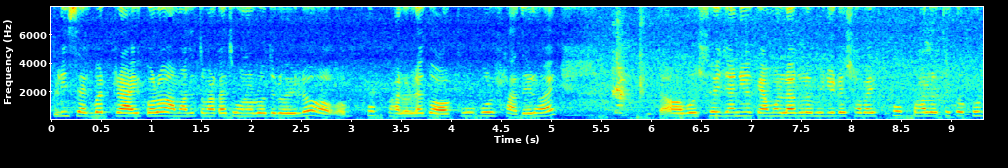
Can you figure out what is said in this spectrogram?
প্লিজ একবার ট্রাই করো। আমাদের তোমার কাছে অনুরোধ রইল। খুব ভালো লাগে, অপূর্ব স্বাদের হয়। তা অবশ্যই জানিও কেমন লাগল ভিডিওটা। সবাই খুব ভালো থেকো, খুব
